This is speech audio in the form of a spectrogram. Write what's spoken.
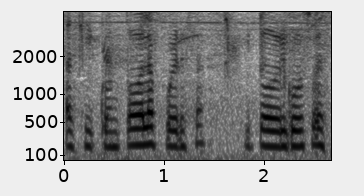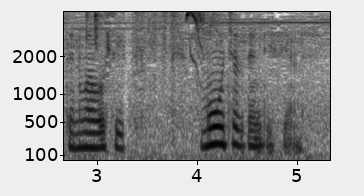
así con toda la fuerza y todo el gozo de este nuevo ciclo. Muchas bendiciones.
